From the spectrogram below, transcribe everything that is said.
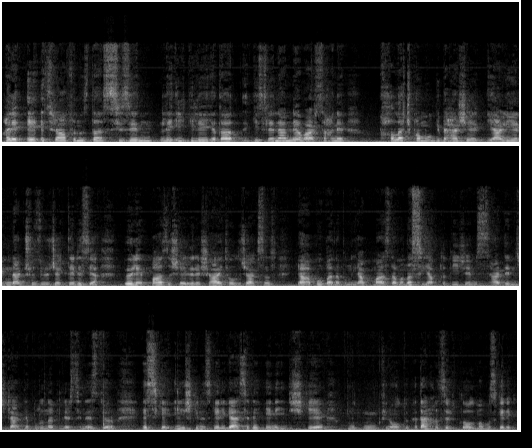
Hani e, etrafınızda sizinle ilgili ya da gizlenen ne varsa hani halaç pamuğu gibi her şey yerli yerinden çözülecek deriz ya. Böyle bazı şeylere şahit olacaksınız. Ya bu bana bunu yapmazdı ama nasıl yaptı diyeceğimiz serdenişlerde bulunabilirsiniz diyorum. Eski ilişkiniz geri gelse de yeni ilişkiye mümkün olduğu kadar hazırlıklı olmamız gerek.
